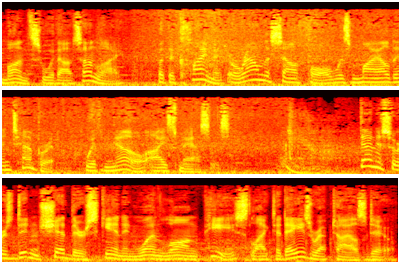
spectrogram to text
months without sunlight, but the climate around the South Pole was mild and temperate, with no ice masses. Dinosaurs didn't shed their skin in one long piece like today's reptiles do.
